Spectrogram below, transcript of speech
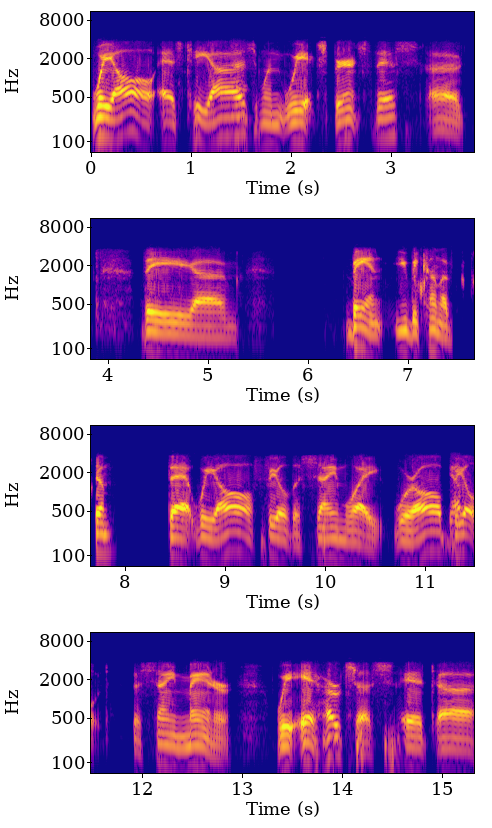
We all as TIs when we experience this, uh the um being you become a victim, that we all feel the same way. We're all Yep. built the same manner. We it hurts us. It uh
